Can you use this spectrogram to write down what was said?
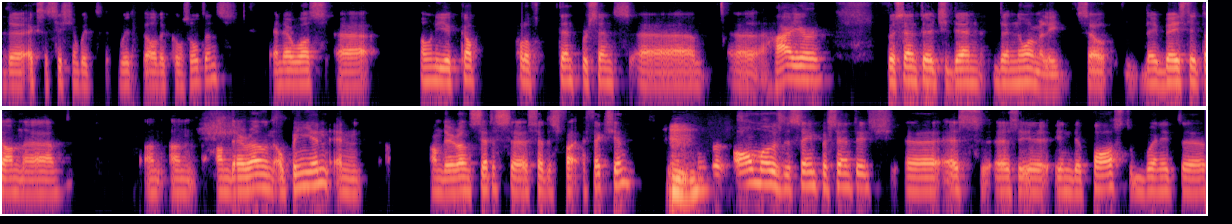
the exercise with with all the consultants, and there was uh, only a couple of ten percent uh, uh, higher percentage than than normally. So they based it on uh, on on on their own opinion and on their own satis- uh, satisfaction. Mm. Almost the same percentage uh, as as in the past when it uh,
